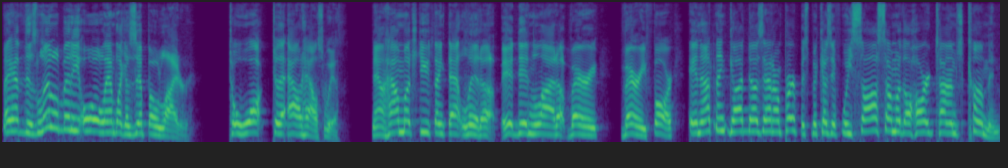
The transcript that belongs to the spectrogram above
They had this little bitty oil lamp like a Zippo lighter to walk to the outhouse with. Now, how much do you think that lit up? It didn't light up very, very far. And I think God does that on purpose because if we saw some of the hard times coming,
